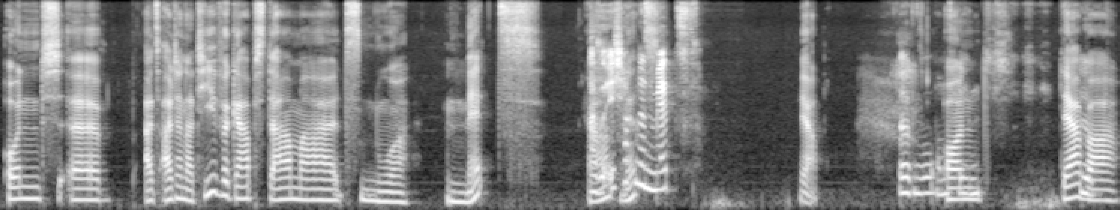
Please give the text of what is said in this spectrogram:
Und äh, als Alternative gab es damals nur Metz. Also ich habe einen Metz. Ja. Irgendwo rumfliegen. Und der ja. war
